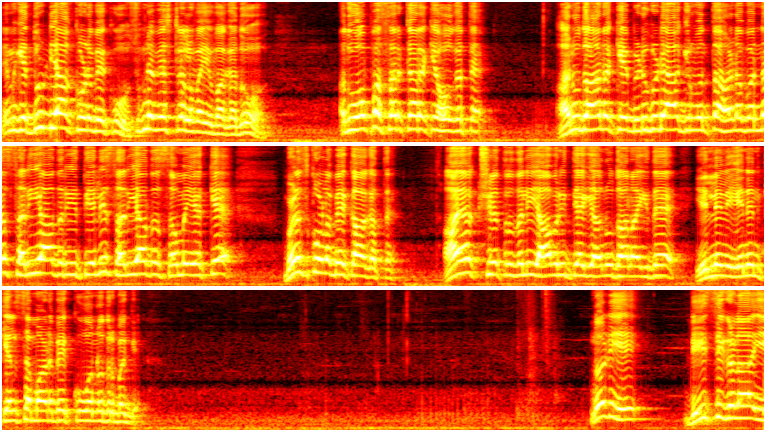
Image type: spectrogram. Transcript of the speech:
ನಿಮಗೆ ದುಡ್ಡು ಯಾಕೆ ಕೊಡಬೇಕು? ಸುಮ್ಮನೆ ವೇಸ್ಟ್ ಅಲ್ವಾ ಇವಾಗ ಅದು? ಅದು ವಾಪಸ್ ಸರ್ಕಾರಕ್ಕೆ ಹೋಗುತ್ತೆ. ಅನುದಾನಕ್ಕೆ ಬಿಡುಗಡೆ ಆಗಿರುವಂಥ ಹಣವನ್ನು ಸರಿಯಾದ ರೀತಿಯಲ್ಲಿ ಸರಿಯಾದ ಸಮಯಕ್ಕೆ ಬಳಸ್ಕೊಳ್ಳಬೇಕಾಗತ್ತೆ. ಆಯಾ ಕ್ಷೇತ್ರದಲ್ಲಿ ಯಾವ ರೀತಿಯಾಗಿ ಅನುದಾನ ಇದೆ? ಎಲ್ಲೆಲ್ಲಿ ಏನೇನು ಕೆಲಸ ಮಾಡಬೇಕು ಅನ್ನೋದ್ರ ಬಗ್ಗೆ. ನೋಡಿ, ಡಿ ಸಿಗಳ ಈ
